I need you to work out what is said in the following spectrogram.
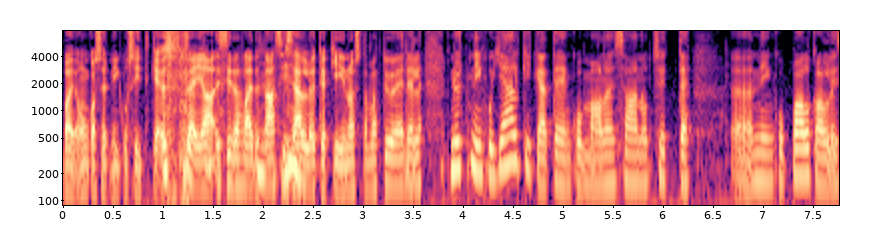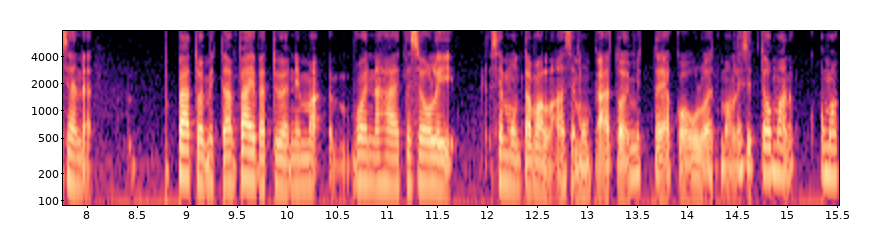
vai onko se niinku sitkeyttä ja sitä laitetaan sisällöt ja kiinnostava työ edelle. Nyt niinku jälkikäteen, kun mä olen saanut sitten äh, niinku palkallisen päätoimittajan päivätyön, niin mä voin nähdä, että se oli se mun tavallaan se mun päätoimittajakoulu, että mä olin sitten oman, oma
